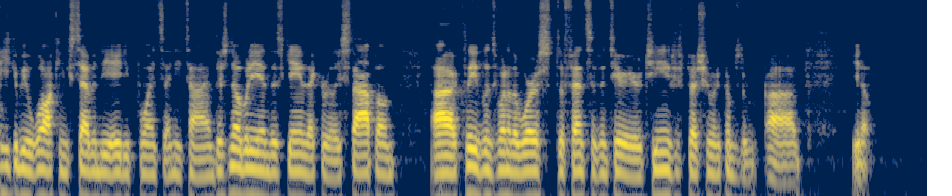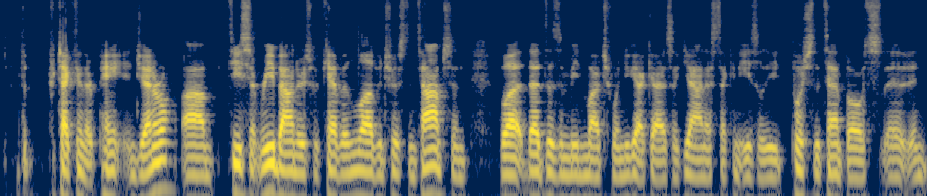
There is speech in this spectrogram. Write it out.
he could be walking 70, 80 points anytime. There's nobody in this game that can really stop him. Uh, Cleveland's one of the worst defensive interior teams, especially when it comes to uh, you know the, protecting their paint in general. Um, decent rebounders with Kevin Love and Tristan Thompson, but that doesn't mean much when you got guys like Giannis that can easily push the tempo, and, and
